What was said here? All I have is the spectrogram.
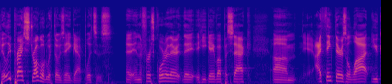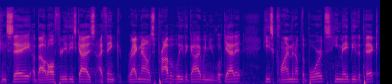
Billy Price struggled with those A gap blitzes in the first quarter. There, they, he gave up a sack. Um, I think there's a lot you can say about all three of these guys. I think Ragnow is probably the guy when you look at it. He's climbing up the boards. He may be the pick.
